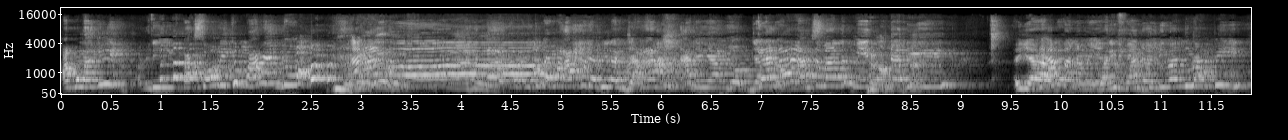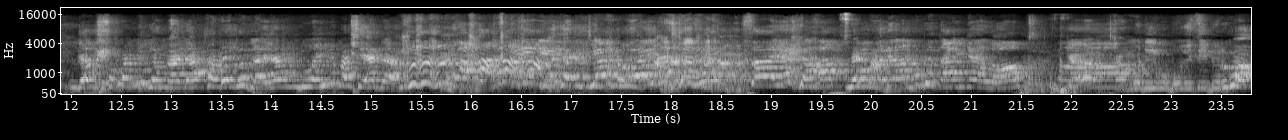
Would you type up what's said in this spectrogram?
apalagi di pastori kemarin tuh. Iya, Ya, apa namanya? wanti-wanti. Ada wanti-wanti. Tapi nggak sopan juga nggak ada akalnya juga. Yang dua ini masih ada. ini jadi jago Saya ya. Memang. Padahal aku udah tanya loh. Enggak, kamu dihubungi tidur kok.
